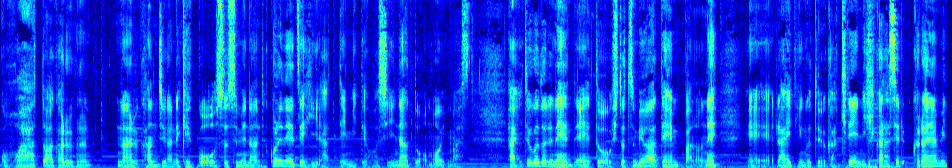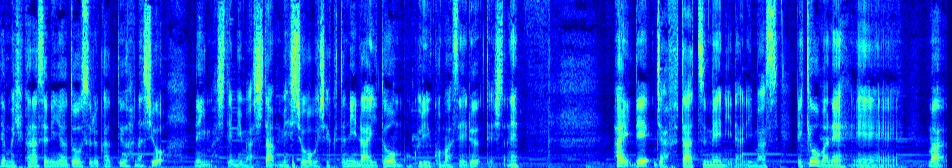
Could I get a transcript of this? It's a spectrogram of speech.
こう、ほわっと明るくなる感じがね、結構おすすめなんで、これね、ぜひやってみてほしいなと思います。はい。ということでね、えっ、ー、と、一つ目は電波のね、えー、ライティングというか、綺麗に光らせる、暗闇でも光らせるにはどうするかっていう話をね、今してみました。メッシュオブジェクトにライトを潜り込ませるでしたね。はい。で、じゃあ二つ目になります。で、今日はね、えー、まあ、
